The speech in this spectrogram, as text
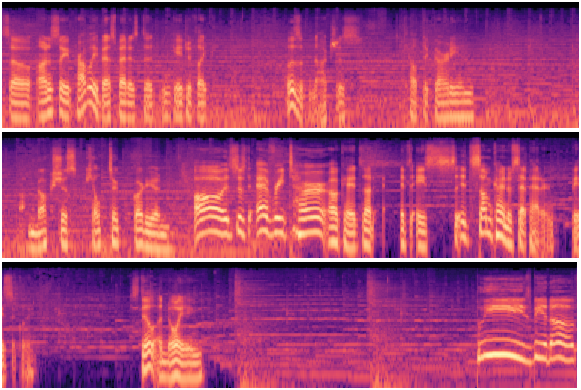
So honestly, probably best bet is to engage with like, what is obnoxious, Celtic Guardian. Obnoxious Celtic Guardian. Oh, it's just every turn. Okay, it's not. It's a. It's some kind of set pattern, basically. Still annoying. Please be enough.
